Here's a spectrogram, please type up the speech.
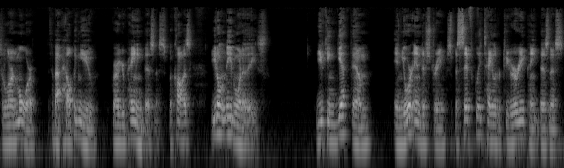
to learn more about helping you grow your painting business because you don't need one of these. You can get them in your industry, specifically tailored to your repaint business,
